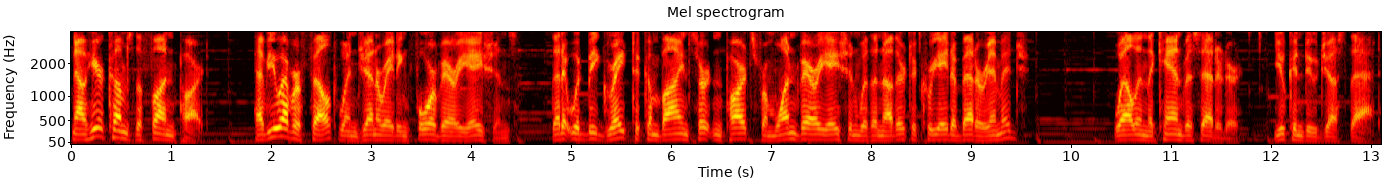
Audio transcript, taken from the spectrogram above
Now here comes the fun part. Have you ever felt when generating four variations that it would be great to combine certain parts from one variation with another to create a better image? Well, in the Canvas editor, you can do just that.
